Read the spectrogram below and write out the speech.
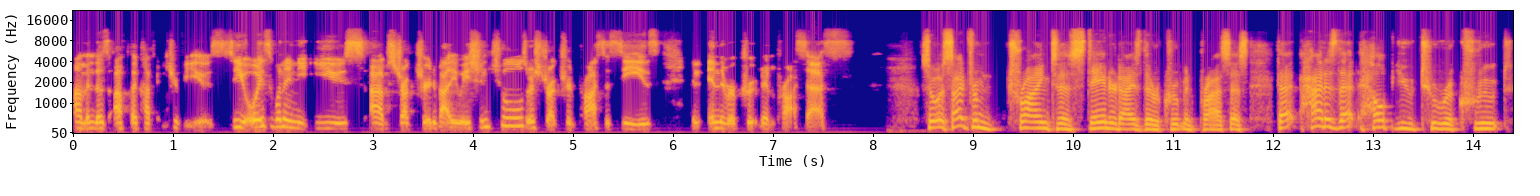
um, in those off the cuff interviews. So you always want to use uh, structured evaluation tools or structured processes in, in the recruitment process. So aside from trying to standardize the recruitment process, that how does that help you to recruit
